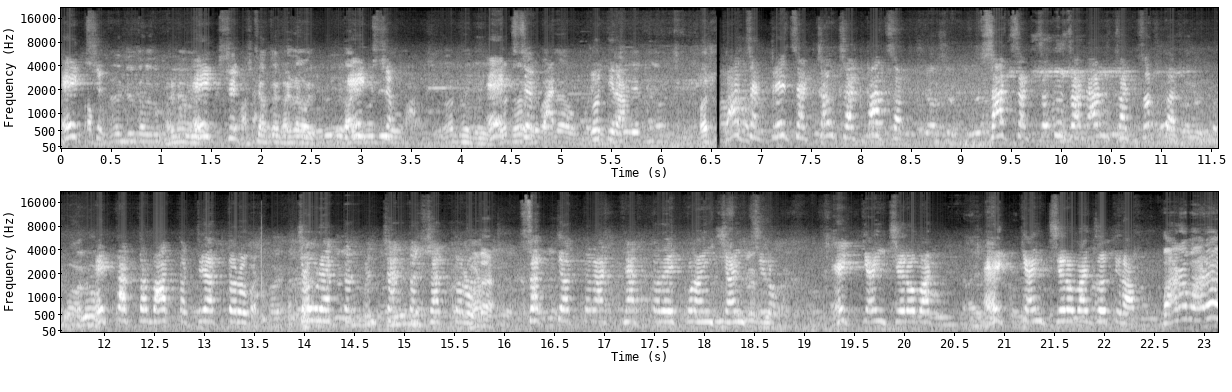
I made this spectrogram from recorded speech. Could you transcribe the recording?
एकशे एकशे एकशे एकशे पाच ज्योतिराव पासष्ट त्रेसष्ट चौसष्ट पासष्ट सातसष्ट सदुसष्ट अडुसष्ट सत्तर एकाहत्तर बहात्तर त्र्याहत्तर रुपये चौऱ्याहत्तर पंच्याहत्तर शहात्तर रुपये सत्याहत्तर अठ्ठ्याहत्तर एकोणऐंशी ऐंशी रुपये एक्क्याऐंशी रुपये एक्क्याऐंशी रुपये ज्योतिराव. बारा बारा.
